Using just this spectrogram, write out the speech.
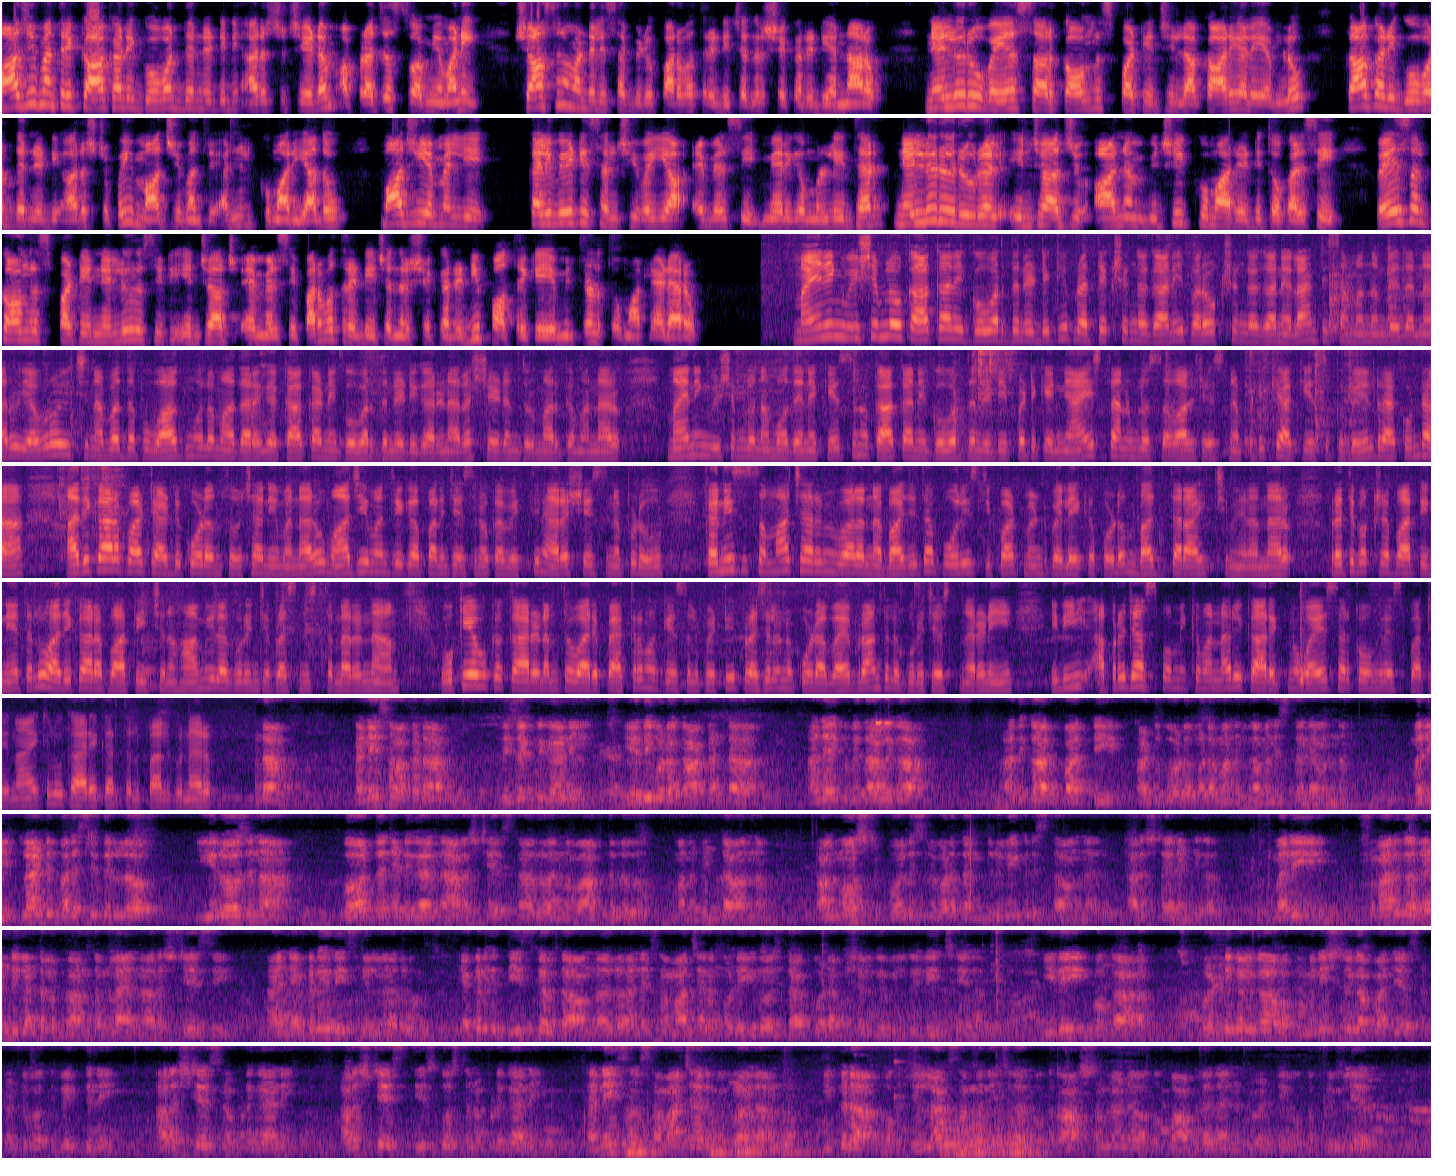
మాజీ మంత్రి కాకాని గోవర్ధన్ రెడ్డిని అరెస్టు చేయడం అప్రజాస్వామ్యమని శాసన మండలి సభ్యుడు పర్వతరెడ్డి చంద్రశేఖర్ రెడ్డి అన్నారు. నెల్లూరు వైఎస్ఆర్ కాంగ్రెస్ పార్టీ జిల్లా కార్యాలయంలో కాకాని గోవర్ధన్ రెడ్డి అరెస్టుపై మాజీ మంత్రి అనిల్ కుమార్ యాదవ్ మాజీ MLA Kaliveti Sanjeevaiah MLC Meraga Muralidhar Nellore rural incharge Anam Vijay Kumar రెడ్డితో కలిసి YSR Congress party Nellore city incharge MLC Parvathareddy Chandrasekhar Reddy పాత్రికేయ మిత్రులతో మాట్లాడారు. మైనింగ్ విషయంలో కాకాని గోవర్ధన్ రెడ్డికి ప్రత్యక్షంగా కానీ పరోక్షంగా కానీ ఎలాంటి సంబంధం లేదన్నారు. ఎవరో ఇచ్చిన అబద్ధపు వాగ్మూలం ఆధారంగా కాకాని గోవర్ధన్ రెడ్డి గారిని అరెస్ట్ చేయడం దుర్మార్గం అన్నారు. మైనింగ్ విషయంలో నమోదైన కేసును కాకాని గోవర్ధన్ రెడ్డి ఇప్పటికే న్యాయస్థానంలో సవాల్ చేసినప్పటికీ ఆ కేసుకు బెయిల్ రాకుండా అధికార పార్టీ అడ్డుకోవడం శోచనీయమన్నారు. మాజీ మంత్రిగా పనిచేసిన ఒక వ్యక్తిని అరెస్ట్ చేసినప్పుడు కనీస సమాచారం ఇవ్వాలన్న బాధ్యత పోలీస్ డిపార్ట్మెంట్పై లేకపోవడం బాధ్యత రాహిత్యమేనన్నారు ప్రతిపక్ష పార్టీ నేతలు అధికార పార్టీ ఇచ్చిన హామీల గురించి ప్రశ్నిస్తున్నారన్న ఒకే ఒక కారణంతో వారిపై అక్రమ కేసులు పెట్టి ప్రజలను కూడా భయభ్రాంతులకు గురి చేస్తున్నారని ఇది అప్రజాస్వామికమన్నారు. ఈ కార్యక్రమం వైఎస్ఆర్ కాంగ్రెస్ పార్టీ నాయకులు కార్యకర్తలు పాల్గొన్నారు. కాకుండా కనీసం అక్కడ రిజెక్ట్ కానీ ఏది కూడా కాకుండా అనేక విధాలుగా అధికార పార్టీ అడ్డుకోవడం కూడా మనం గమనిస్తూనే ఉన్నాం. మరి ఇట్లాంటి పరిస్థితుల్లో ఈ రోజున గోవర్ధన్ రెడ్డి గారిని అరెస్ట్ చేస్తున్నారు అన్న వార్తలు మనం వింటా ఉన్నాం. ఆల్మోస్ట్ పోలీసులు కూడా దాన్ని ధృవీకరిస్తూ ఉన్నారు అరెస్ట్ అయినట్టుగా. మరి సుమారుగా రెండు గంటల ప్రాంతంలో ఆయన అరెస్ట్ చేసి ఆయన ఎక్కడికి తీసుకెళ్ళినారు ఎక్కడికి తీసుకెళ్తా ఉన్నారు అనే సమాచారం కూడా ఈ రోజు దాకా కూడా అఫిషియల్గా వీళ్ళు రిలీజ్ చేయాలి. ఇది ఒక పొలిటికల్గా ఒక మినిస్టర్గా పనిచేసినటువంటి ఒక వ్యక్తిని అరెస్ట్ చేసినప్పుడు కానీ అరెస్ట్ చేసి తీసుకొస్తున్నప్పుడు కానీ కనీసం సమాచారం ఇవ్వాలా? ఇక్కడ ఒక జిల్లాకు సంబంధించిన ఒక రాష్ట్రంలోనే ఒక పాపులర్ అయినటువంటి ఒక ఫెమిలియర్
